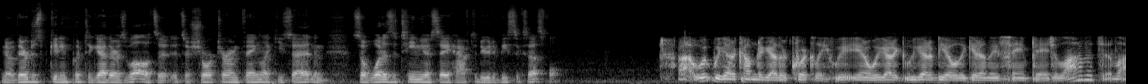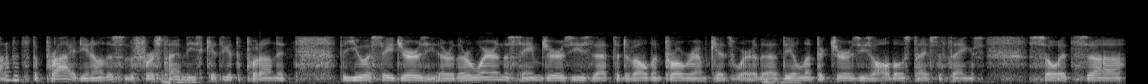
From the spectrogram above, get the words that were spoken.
you know they're just getting put together as well? It's a it's a short term thing, like you said, and so what does the Team USA have to do to be successful? Uh, we, we got to come together quickly. We, you know, we got to we got to be able to get on the same page. A lot of it's a lot of it's the pride. You know, this is the first time these kids get to put on the the USA jersey. They're they're wearing the same jerseys that the development program kids wear, the the Olympic jerseys, all those types of things. So it's uh,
